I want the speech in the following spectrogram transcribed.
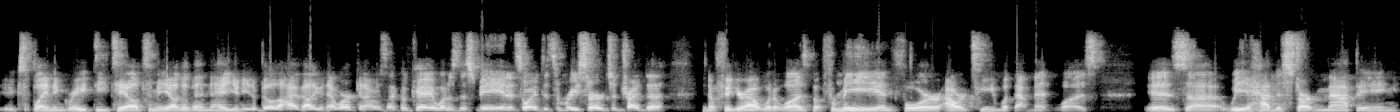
explained in great detail to me other than hey you need to build a high value network and i was like okay what does this mean? And so i did some research and tried to you know figure out what it was. But for me and for our team what that meant was is uh, we had to start mapping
